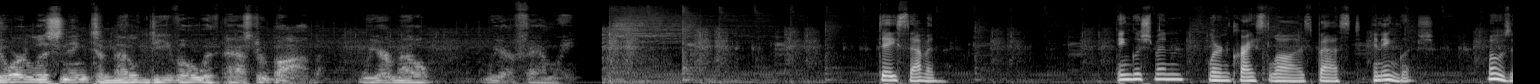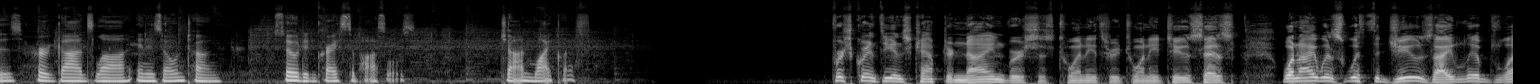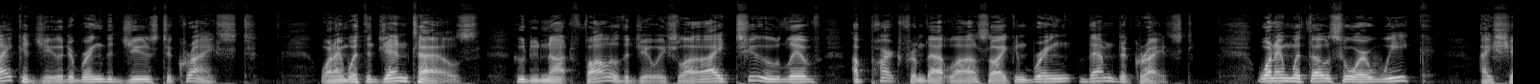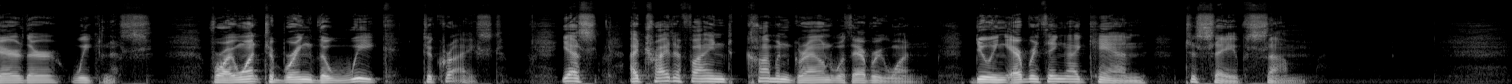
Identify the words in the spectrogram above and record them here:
You're listening to Metal Devo with Pastor Bob. We are metal, we are family. Day 7 Englishmen learn Christ's laws best in English. Moses heard God's law in his own tongue. So did Christ's apostles. John Wycliffe. 1 Corinthians chapter 9 verses 20 through 22 says, "When I was with the Jews, I lived like a Jew to bring the Jews to Christ. When I'm with the Gentiles, who do not follow the Jewish law, I too live apart from that law so I can bring them to Christ. When I'm with those who are weak, I share their weakness, for I want to bring the weak to Christ. Yes, I try to find common ground with everyone, doing everything I can to save some.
